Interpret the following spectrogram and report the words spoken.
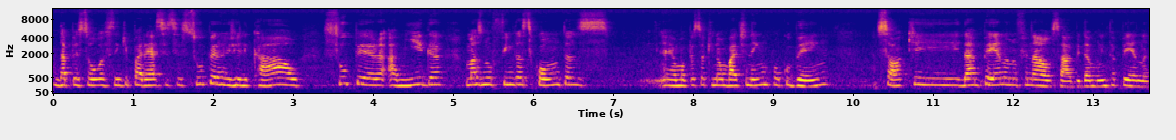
da pessoa assim que parece ser super angelical, super amiga, mas no fim das contas é uma pessoa que não bate nem um pouco bem só que dá pena no final, sabe? Dá muita pena.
